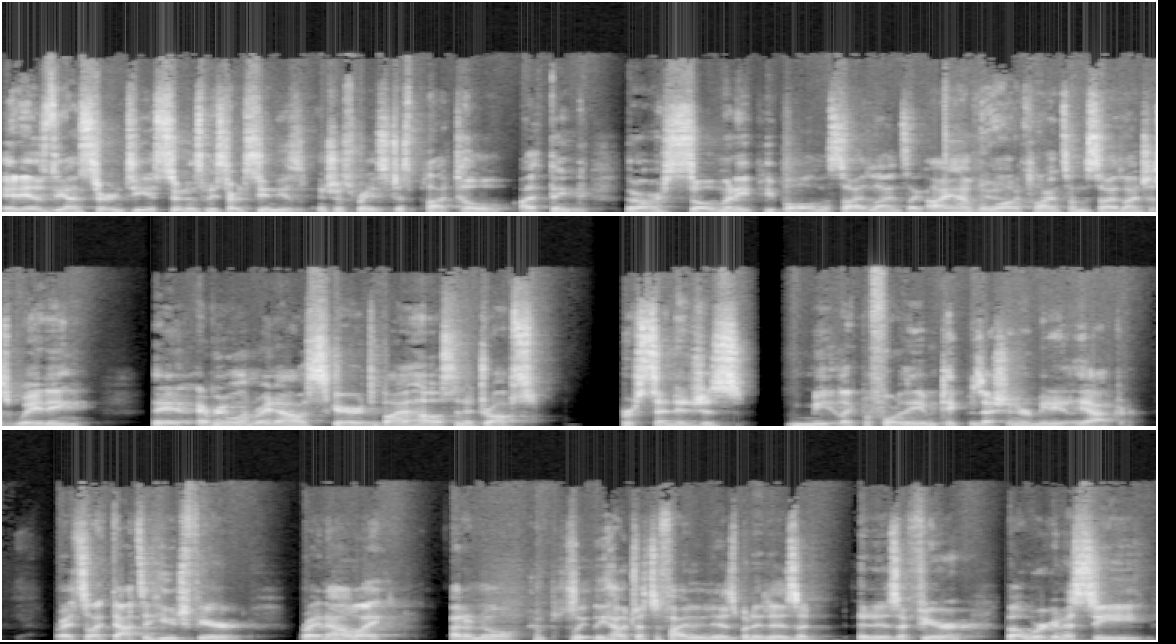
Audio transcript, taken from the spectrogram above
It is the uncertainty. As soon as we start seeing these interest rates just plateau, I think there are so many people on the sidelines. Like I have a lot of clients on the sidelines just waiting. They everyone right now is scared to buy a house and it drops percentages me, like before they even take possession or immediately after. Right? So like that's a huge fear right now like I don't know completely how justified it is, but it is a it is a fear, but we're going to see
